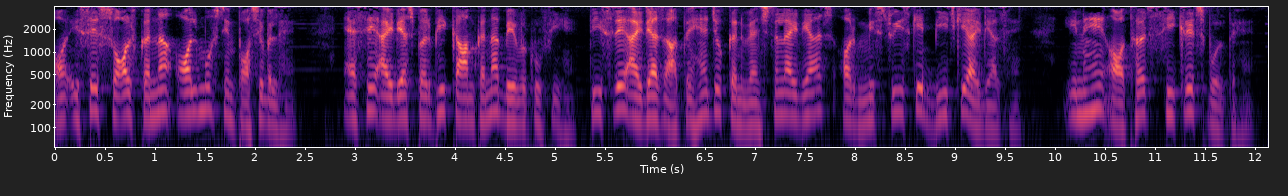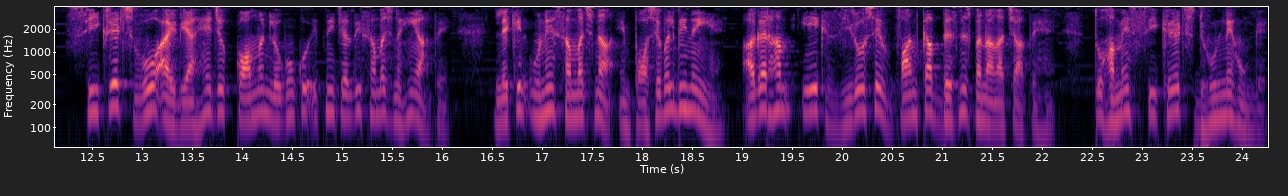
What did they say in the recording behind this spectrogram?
और इसे सॉल्व करना ऑलमोस्ट इम्पॉसिबल है। ऐसे आइडियाज़ पर भी काम करना बेवकूफ़ी है। तीसरे आइडियाज़ आते हैं जो कन्वेंशनल आइडियाज़ और मिस्ट्रीज के बीच के आइडियाज़ हैं। इन्हें ऑथर सीक्रेट्स बोलते हैं। सीक्रेट्स वो आइडिया हैं जो कॉमन लोगों को इतनी जल्दी समझ नहीं आते लेकिन उन्हें समझना इम्पॉसिबल भी नहीं है। अगर हम एक ज़ीरो से वन का बिज़नेस बनाना चाहते हैं तो हमें सीक्रेट्स ढूँढने होंगे।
